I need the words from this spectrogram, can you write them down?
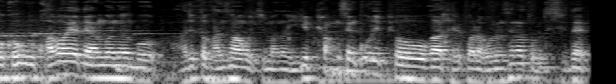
뭐 그 과거에 대한 거는 뭐 아직도 반성하고 있지만은 이게 평생 꼬리표가 될 거라고는 생각도 못했지. 근데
